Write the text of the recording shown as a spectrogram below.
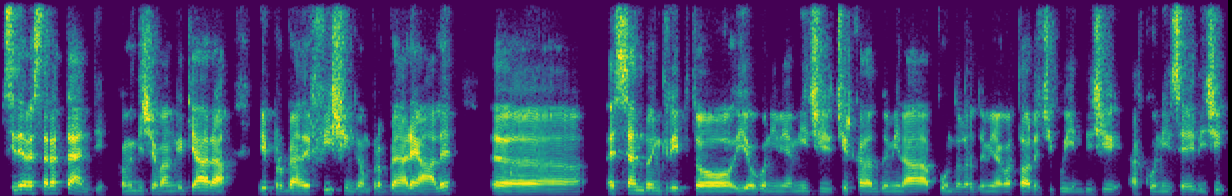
si deve stare attenti. Come diceva anche Chiara, il problema del phishing è un problema reale. Eh, essendo in cripto io con i miei amici circa dal 2000, appunto dal 2014, 15, alcuni 16,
